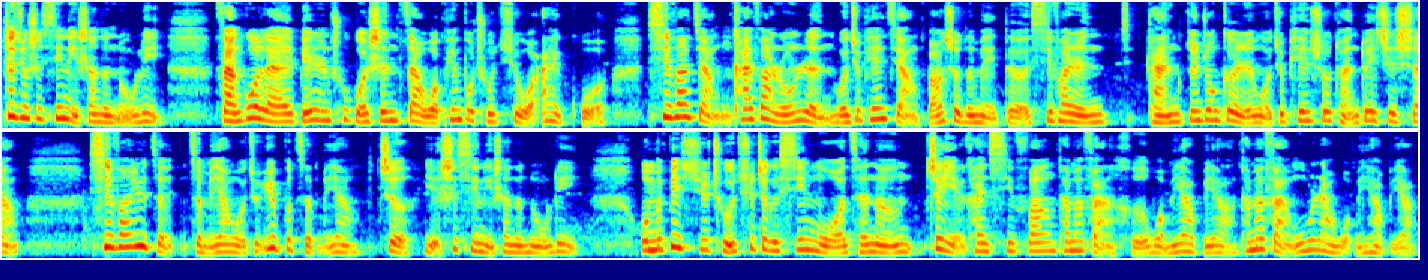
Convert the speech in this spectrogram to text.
这就是心理上的奴隶。反过来，别人出国深造，我偏不出去，我爱国。西方讲开放容忍，我就偏讲保守的美德。西方人谈尊重个人，我就偏说团队至上。西方愈怎怎么样，我就愈不怎么样。这也是心理上的奴隶。我们必须除去这个心魔，才能正眼看西方。他们反核，我们要不要？他们反污染，我们要不要？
